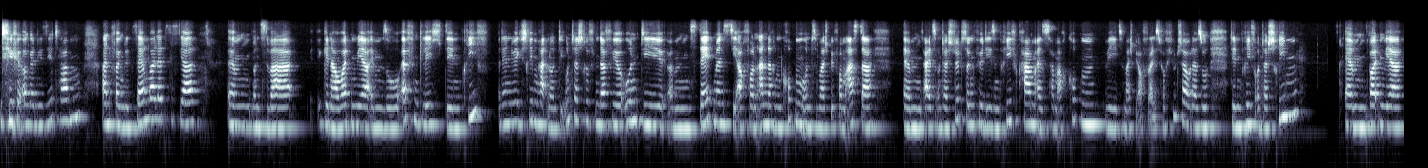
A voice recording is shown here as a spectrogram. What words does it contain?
die wir organisiert haben, Anfang Dezember letztes Jahr. Ähm, und zwar, genau, wollten wir eben so öffentlich den Brief, den wir geschrieben hatten und die Unterschriften dafür und die ähm, Statements, die auch von anderen Gruppen und zum Beispiel vom AStA ähm, als Unterstützung für diesen Brief kam. Also es haben auch Gruppen wie zum Beispiel auch Fridays for Future oder so den Brief unterschrieben. Ähm, wollten wir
